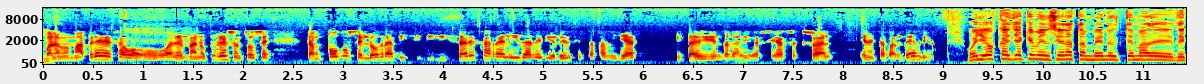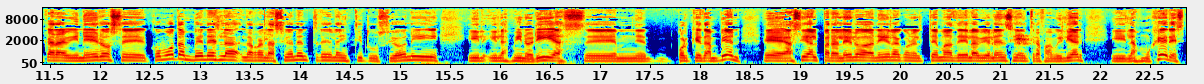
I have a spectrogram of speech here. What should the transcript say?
o a la mamá presa, o, al hermano preso, entonces tampoco se logra visibilizar esa realidad de violencia familiar que está viviendo la diversidad sexual en esta pandemia. Oye, Oscar, ya que mencionas también el tema de, carabineros, eh, ¿cómo también es la, relación entre la institución y, las minorías? Eh, porque también eh, hacía el paralelo, Daniela, con el tema de la violencia intrafamiliar y las mujeres,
